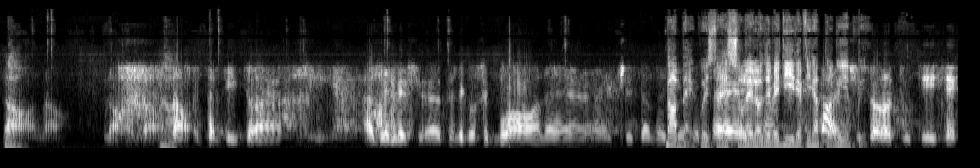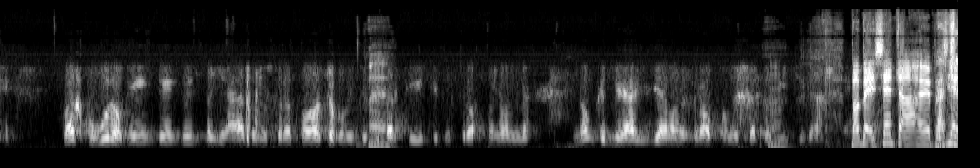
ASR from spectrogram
No, no, no, no, No. no, il partito ha, ha delle, ha delle cose buone, eccetera. Vabbè, questo adesso lei lo deve dire fino a Poi ci sono tutti qualcuno che intende sbagliato questo rapporto, come in tutti Eh. i partiti, purtroppo. Non, non criminalizziamo troppo questa politica. Vabbè, senta, eh, Presidente, ce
